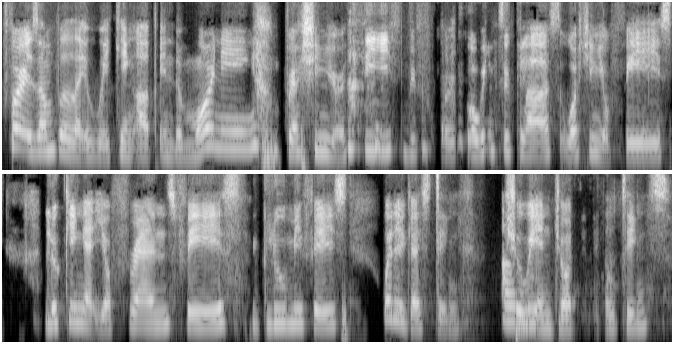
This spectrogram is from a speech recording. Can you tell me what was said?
For example, like waking up in the morning, brushing your teeth before going to class, washing your face, looking at your friend's face, gloomy face. What do you guys think? Should we Um, enjoy the little things?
